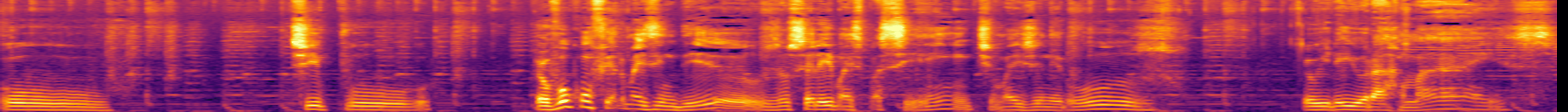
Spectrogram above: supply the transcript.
Ou tipo: eu vou confiar mais em Deus, eu serei mais paciente, mais generoso, eu irei orar mais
